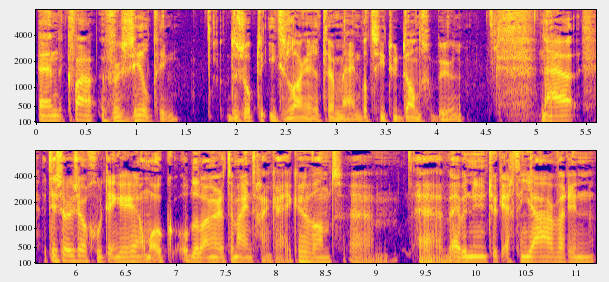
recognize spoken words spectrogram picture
En qua verzilting, dus op de iets langere termijn, wat ziet u dan gebeuren? Nou het is sowieso goed, denk ik, om ook op de langere termijn te gaan kijken. Want uh, uh, we hebben nu natuurlijk echt een jaar waarin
